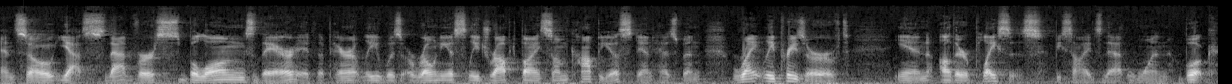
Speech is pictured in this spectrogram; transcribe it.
And so, yes, that verse belongs there. It apparently was erroneously dropped by some copyist and has been rightly preserved in other places besides that one book.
